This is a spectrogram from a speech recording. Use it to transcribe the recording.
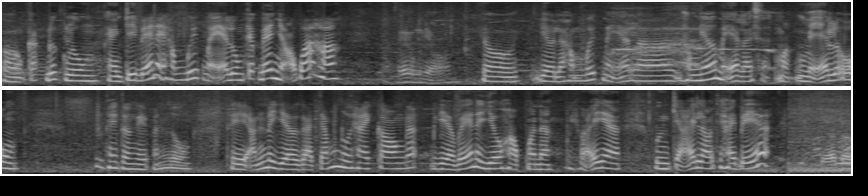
Rồi cắt đứt luôn. Hàng chi bé này không biết mẹ luôn, chắc bé nhỏ quá ha. mấy con nhỏ Rồi giờ là không biết mẹ là không nhớ mẹ là mặt mẹ luôn. Thấy tội nghiệp ảnh luôn. Thì ảnh bây giờ gà trống nuôi hai con đó. Bây giờ bé này vô học rồi nè, phải à, bưng chải lo cho hai bé. dạ tự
